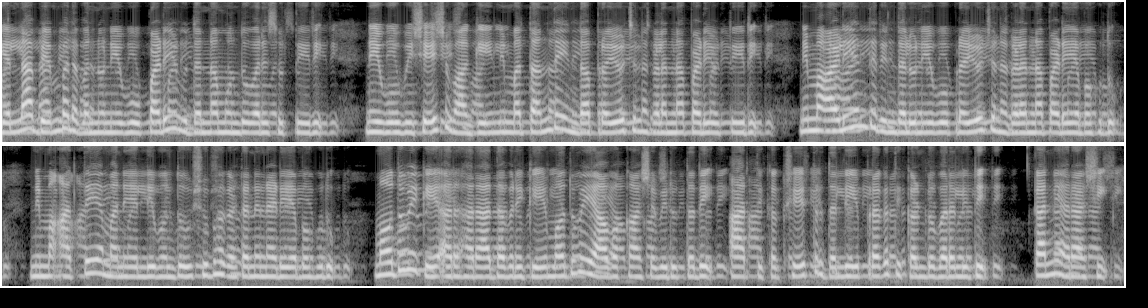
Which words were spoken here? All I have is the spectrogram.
ಎಲ್ಲ ಬೆಂಬಲವನ್ನು ನೀವು ಪಡೆಯುವುದನ್ನು ಮುಂದುವರಿಸುತ್ತೀರಿ. ನೀವು ವಿಶೇಷವಾಗಿ ನಿಮ್ಮ ತಂದೆಯಿಂದ ಪ್ರಯೋಜನಗಳನ್ನು ಪಡೆಯುತ್ತೀರಿ. ನಿಮ್ಮ ಅಳಿಯಂದಿರಿಂದಲೂ ನೀವು ಪ್ರಯೋಜನಗಳನ್ನು ಪಡೆಯಬಹುದು. ನಿಮ್ಮ ಅತ್ತೆಯ ಮನೆಯಲ್ಲಿ ಒಂದು ಶುಭ ಘಟನೆ ನಡೆಯಬಹುದು. ಮದುವೆಗೆ ಅರ್ಹರಾದವರಿಗೆ ಮದುವೆಯ ಅವಕಾಶವಿರುತ್ತದೆ. ಆರ್ಥಿಕ ಕ್ಷೇತ್ರದಲ್ಲಿ ಪ್ರಗತಿ ಕಂಡು ಬರಲಿದೆ ಕನ್ಯಾ ರಾಶಿ.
